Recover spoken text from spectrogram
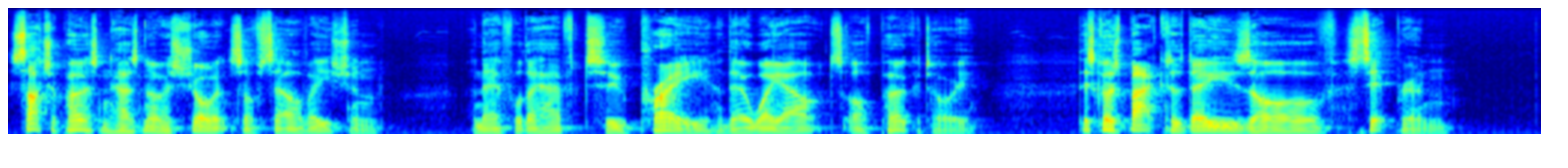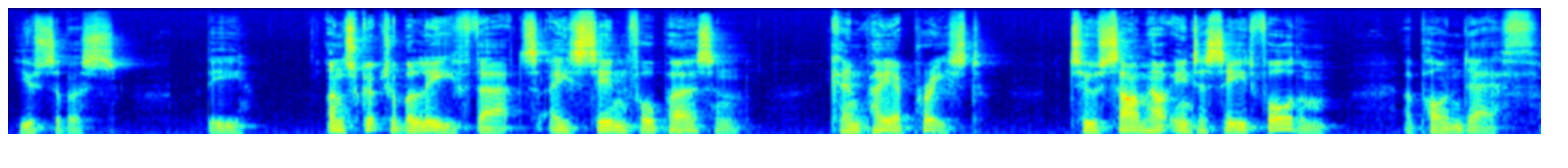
such a person has no assurance of salvation, and therefore they have to pray their way out of purgatory. This goes back to the days of Cyprian, Eusebius, the unscriptural belief that a sinful person can pay a priest to somehow intercede for them upon death.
